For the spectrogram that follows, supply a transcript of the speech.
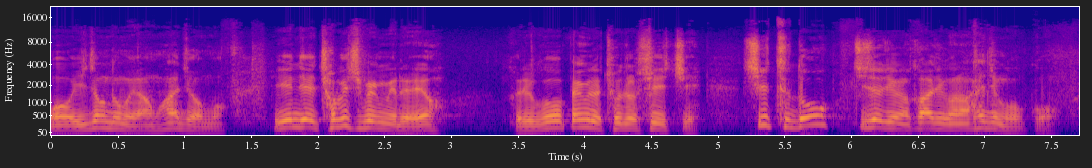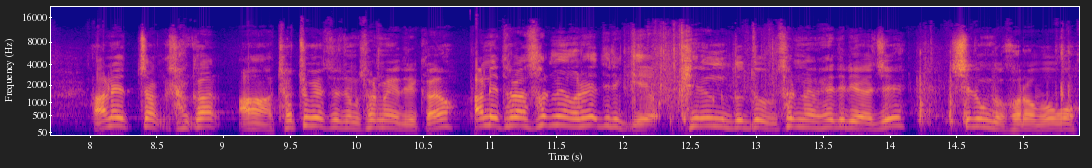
뭐 이 정도면 양호하죠 뭐. 이게 이제 접이식 백미러예요. 그리고 백미러 조절 스위치. 시트도 찢어지거나 까지거나 해진 거 없고. 안에 자, 잠깐 아 저쪽에서 좀 설명해 드릴까요? 안에 들어가 설명을 해 드릴게요. 기능도 좀 설명해 드려야지 시동도 걸어보고.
